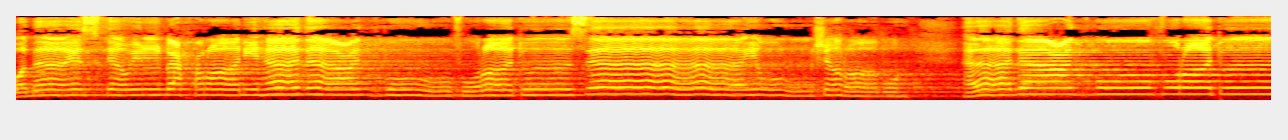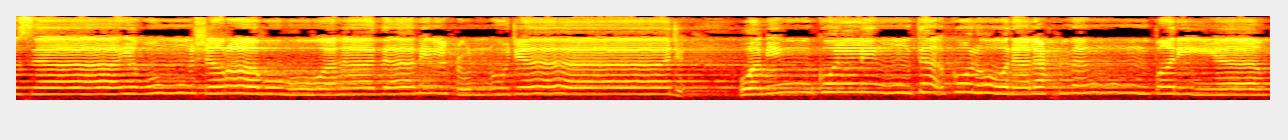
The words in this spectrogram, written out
وما يستوي البحران هذا عذب فرات سائغ شرابه. هذا عذب فرات سائغ شرابه. وهذا ملح أجاج. ومن كل تأكلون لحما طريا.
